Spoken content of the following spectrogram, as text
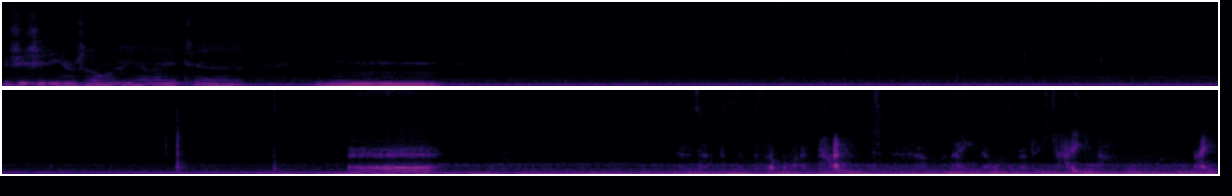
Ich ist Dinosaurier, Alter. Mm. Äh. Das hat das hat man erkannt. Nein, darauf kommt natürlich keiner. Nein.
